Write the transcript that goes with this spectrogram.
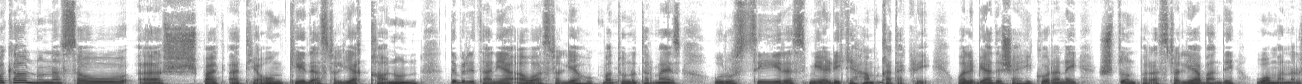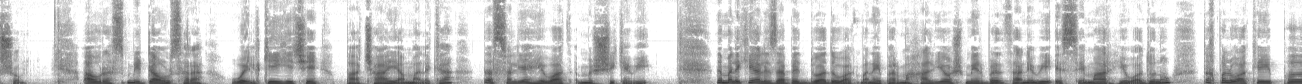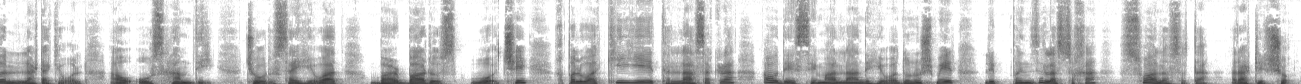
په کال 1988 کې د استرالیا قانون د بریتانیا او استرالیا حکومتونو ترمنځ وروستي رسمي اړیکې هم قطع کړې ولې بیا د شاهي کورنۍ شتون پر استرالیا باندې ومنل شو او رسمي ډول سره ویل کېږي چې پاچا یا ملکه د استرالیا هیواد مشري کوي د ملکه الیزابت دوه د واکمنۍ پر مهال یو شمیر برتانیوي استعمار هیوادونو د خپلواکۍ په لټه کې ول او اوس هم دي چې ورسای هیواد باربادوس و چې خپلواکي یې ترلاسه کړه او د استعمار لاندې هیوادونو شمیر له 15 څخه 14 ته راټیټ شو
